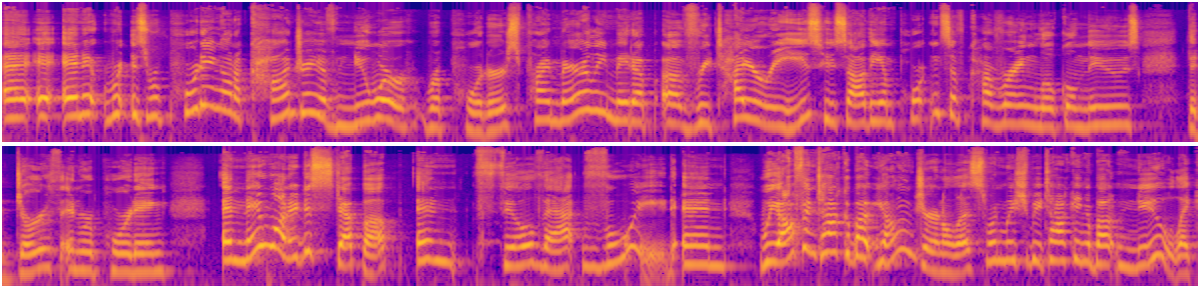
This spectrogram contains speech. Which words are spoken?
Uh, and it is reporting on a cadre of newer reporters, primarily made up of retirees who saw the importance of covering local news, the dearth in reporting, and they wanted to step up and fill that void. And we often talk about young journalists when we should be talking about new. Like,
